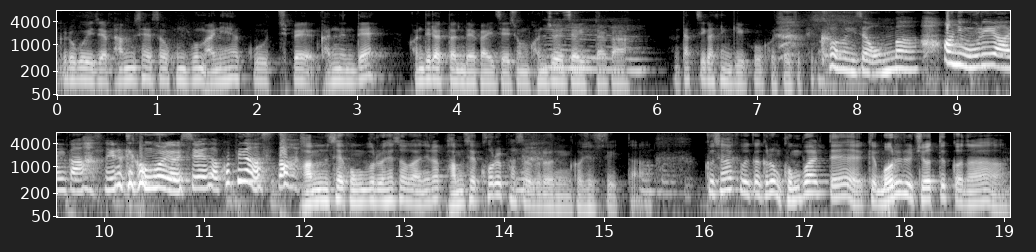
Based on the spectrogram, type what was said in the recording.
그리고 이제 밤새서 공부 많이 했고 집에 갔는데 건드렸던 데가 이제 좀 건조해져 있다가 딱지가 생기고 거기서 이제 피가 그러면 이제 엄마 아니 우리 아이가 이렇게 공부를 열심히 해서 코피가 났어. 밤새 공부를 해서가 아니라 밤새 코를 파서 그런 것일 수 있다. 그 생각해보니까 그럼 공부할 때 이렇게 머리를 쥐어뜯거나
